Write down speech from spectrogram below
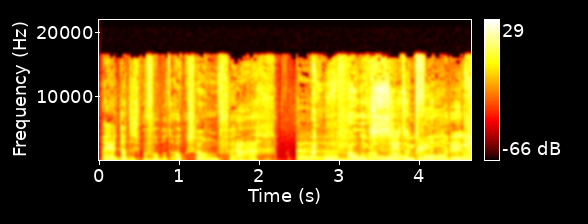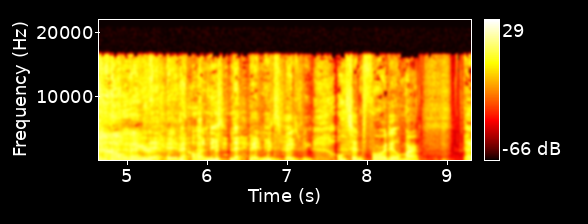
Nou ja, dat is bijvoorbeeld ook zo'n vraag. eh, Oh, Ontzettend vooroordeel. Nee, nou, maar niet, nee, niet specifiek. Ontzettend voordeel, maar eh,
